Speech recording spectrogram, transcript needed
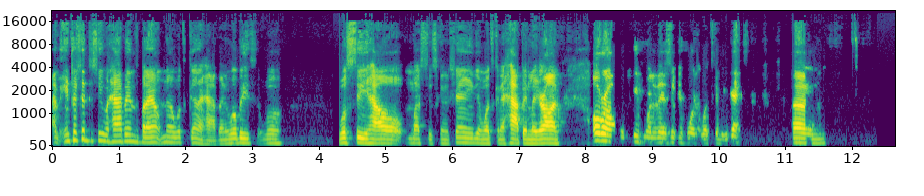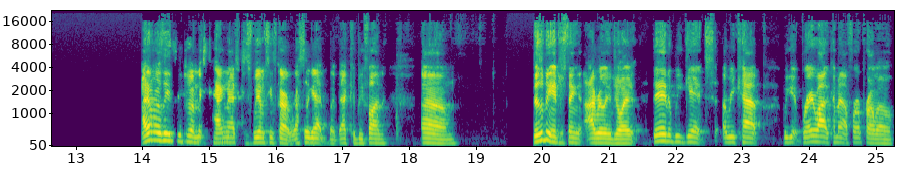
I'm interested to see what happens, but I don't know what's gonna happen. We'll be we'll we'll see how much it's gonna change and what's gonna happen later on. Overall, looking forward to this. Looking forward to what's gonna be next. Um, I don't really think to a mixed tag match because we haven't seen Scarlett wrestle yet, but that could be fun. Um, this will be interesting. I really enjoy it. Then we get a recap. We get Bray Wyatt coming out for a promo,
